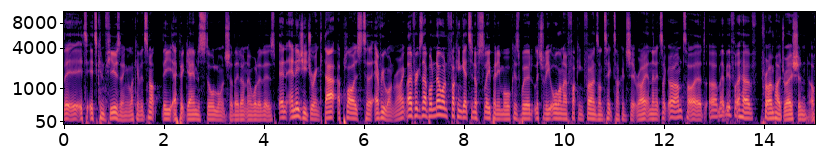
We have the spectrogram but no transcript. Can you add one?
they- it's it's confusing. Like if it's not the Epic Games store launcher, they don't know what it is. An energy drink that applies to everyone, right? Like for example, no one fucking gets enough sleep anymore because we're literally all on our fucking phones on TikTok and shit, right? And then it's like, oh, I'm tired. Oh, maybe if I have Prime Hydration, I'll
